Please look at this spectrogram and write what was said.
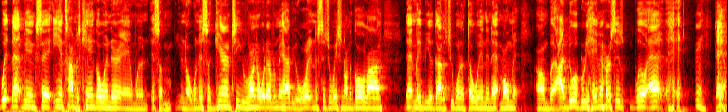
with that being said, Ian Thomas can go in there, and when it's a you know when it's a guaranteed run or whatever may have you, or in the situation on the goal line, that may be a guy that you want to throw in in that moment. Um, but I do agree, Hayden Hurst will add. Mm, damn,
